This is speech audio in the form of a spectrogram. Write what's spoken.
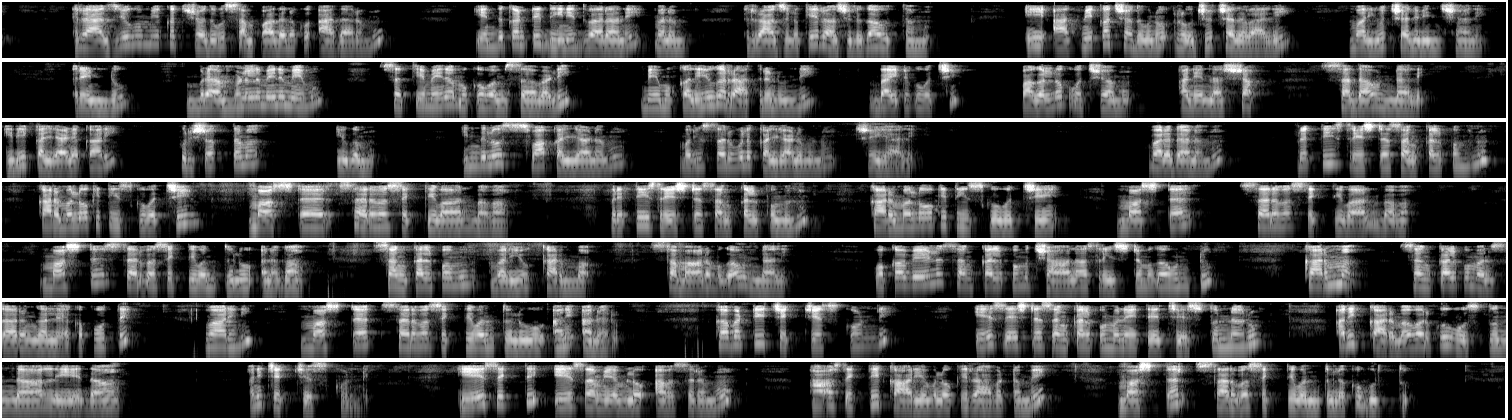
రాజయోగం యొక్క చదువు సంపాదనకు ఆధారము. ఎందుకంటే దీని ద్వారానే మనం రాజులకే రాజులుగా అవుతాము. ఈ ఆత్మిక చదువును రోజు చదవాలి మరియు చదివించాలి. రెండు బ్రాహ్మణులమైన మేము సత్యమైన ముఖవంశావళి. మేము కలియుగ రాత్రి నుండి బయటకు వచ్చి పగల్లోకి వచ్చాము అనే నష సదా ఉండాలి. ఇది కళ్యాణకారి పురుషోత్తమ యుగము. ఇందులో స్వకళ్యాణము మరియు సరువుల కళ్యాణమును చేయాలి. వరదానము ప్రతి శ్రేష్ట సంకల్పమును కర్మలోకి తీసుకువచ్చి మాస్టర్ సర్వశక్తివాన్ భవ. ప్రతి శ్రేష్ట సంకల్పమును కర్మలోకి తీసుకువచ్చే మాస్టర్ సర్వశక్తివాన్ భవ. మాస్టర్ సర్వశక్తివంతులు అనగా సంకల్పము మరియు కర్మ సమానముగా ఉండాలి. ఒకవేళ సంకల్పము చాలా శ్రేష్టముగా ఉంటూ కర్మ సంకల్పం అనుసారంగా లేకపోతే వారిని మాస్టర్ సర్వశక్తివంతులు అని అనరు. కాబట్టి చెక్ చేసుకోండి. ఏ శ్రేష్ట సంకల్పమునైతే చేస్తున్నారు? అది కర్మ వరకు వస్తుందా లేదా అని చెక్ చేసుకోండి. ఏ శక్తి ఏ సమయంలో అవసరమో ఆ శక్తి కార్యంలోకి రావటమే మాస్టర్ సర్వశక్తివంతులకు గుర్తు.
